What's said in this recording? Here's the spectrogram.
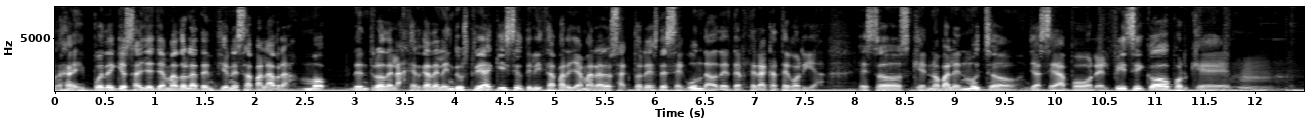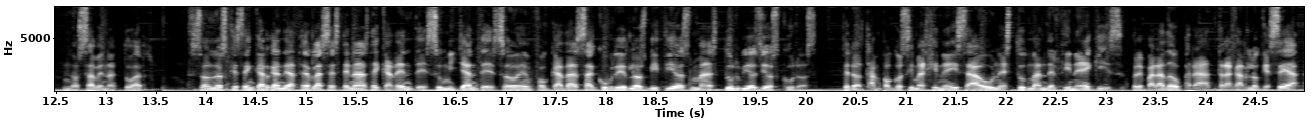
Puede que os haya llamado la atención esa palabra, mob. Dentro de la jerga de la industria X se utiliza para llamar a los actores de segunda o de tercera categoría. Esos que no valen mucho, ya sea por el físico porque... Mmm, no saben actuar son los que se encargan de hacer las escenas decadentes, humillantes o enfocadas a cubrir los vicios más turbios y oscuros. Pero tampoco os imaginéis a un Studman del cine X, preparado para tragar lo que sea,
